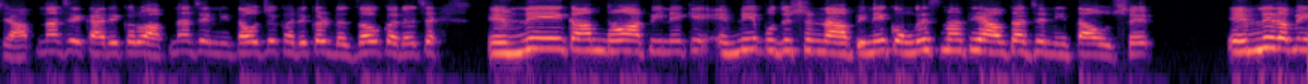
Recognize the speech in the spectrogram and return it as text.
છે. આપના જે કાર્યકરો આપના જે નેતાઓ જે ખરેખર ડઝાવ કરે છે એમને એ કામ ન આપીને કે એમને પોઝિશન ના આપીને કોંગ્રેસમાંથી આવતા જે નેતાઓ છે એમને તમે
